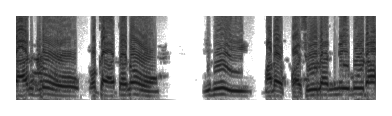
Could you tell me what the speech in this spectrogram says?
దాంట్లో ఒక అతను ఇది మన పశువులన్నీ కూడా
